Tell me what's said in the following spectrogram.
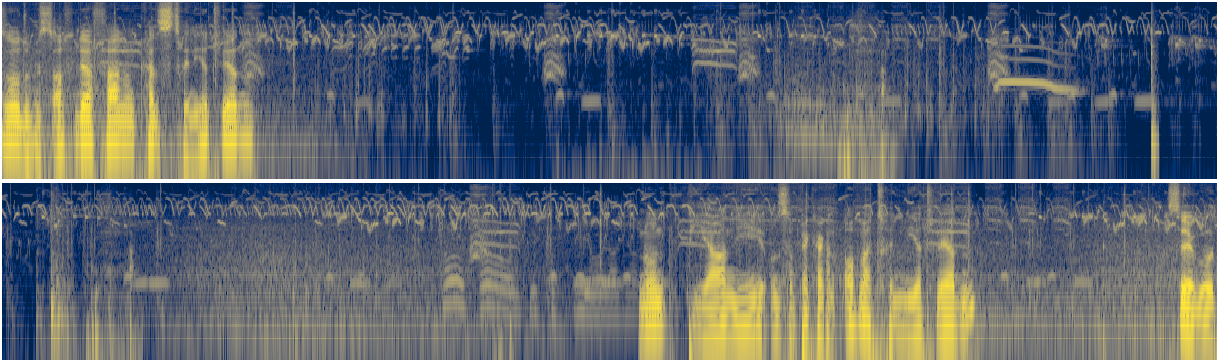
So, du bist auch wieder erfahren und kannst trainiert werden. Nun, Piani, unser Bäcker kann auch mal trainiert werden. Sehr gut.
